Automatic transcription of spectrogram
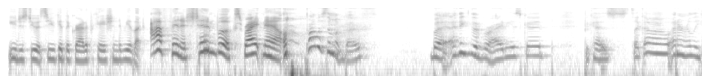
you just do it so you get the gratification to be like, I finished ten books right now? probably some of both, but I think the variety is good because it's like, oh, I don't really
